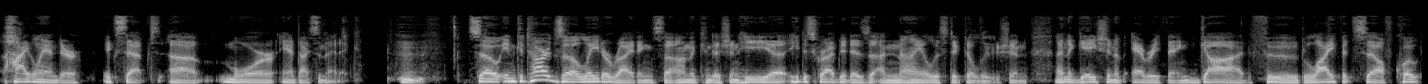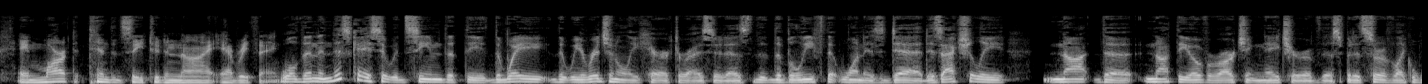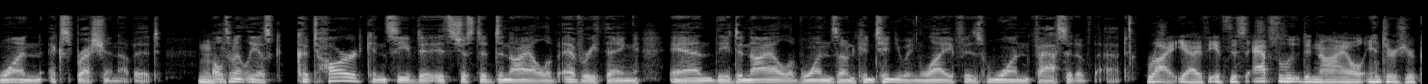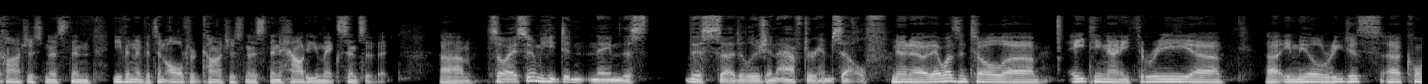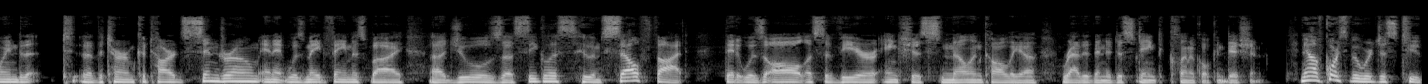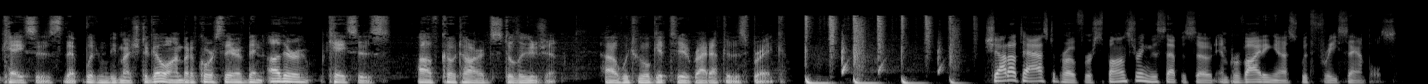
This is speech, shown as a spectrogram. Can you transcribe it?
Highlander, except uh, more anti-Semitic. Hmm. So in Cotard's uh, later writings uh, on the condition, he uh, he described it as a nihilistic delusion, a negation of everything, God, food, life itself, quote, a marked tendency to deny everything. Well, then in this case, it would seem that the, the way that we originally characterized it as the, the belief that one is dead is actually not the, not the overarching nature of this, but it's sort of like one expression of it. Ultimately, as Cotard conceived it, it's just a denial of everything, and the denial of one's own continuing life is one facet of that. Right. Yeah. If, if this absolute denial enters your consciousness, then even if it's an altered consciousness, then how do you make sense of it? Um, So I assume he didn't name this this uh, delusion after himself. No, no, that wasn't until uh, 1893. Uh, uh, Emile Regis uh, coined the, t- uh, the term Cotard's syndrome, and it was made famous by uh, Jules uh, who himself thought that it was all a severe anxious melancholia rather than a distinct clinical condition. Now, of course, if it were just two cases, that wouldn't be much to go on, but of course there have been other cases of Cotard's delusion, uh, which we'll get to right after this break. Shout out to Astepro for sponsoring this episode and providing us with free samples.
